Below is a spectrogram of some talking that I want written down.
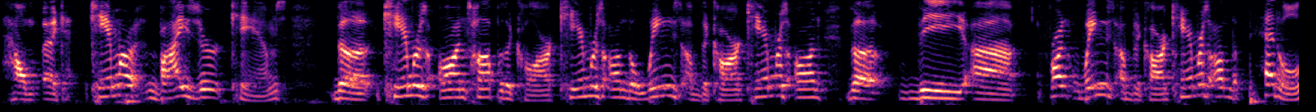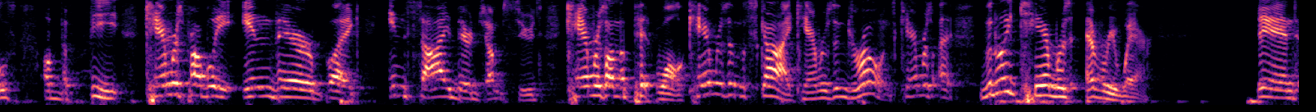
helm like camera visor cams the cameras on top of the car, cameras on the wings of the car, cameras on the the uh, front wings of the car, cameras on the pedals of the feet, cameras probably in their like inside their jumpsuits, cameras on the pit wall, cameras in the sky, cameras in drones, cameras, uh, literally cameras everywhere, and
